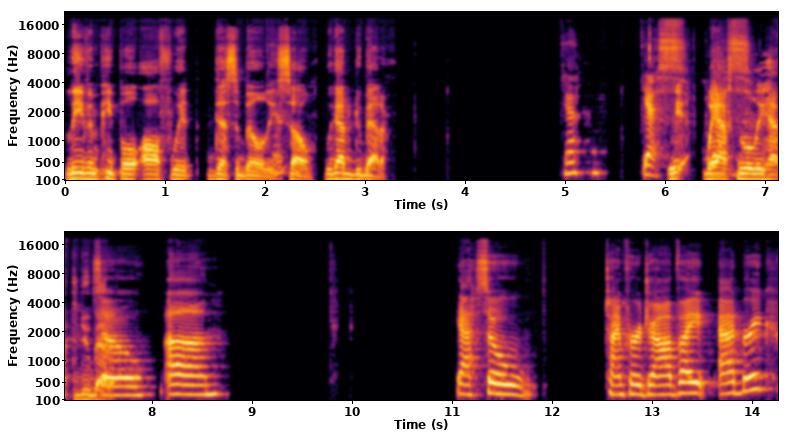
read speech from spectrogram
leaving people off with disabilities. So we got to do better. Yeah. Yes. We we yes. absolutely have to do better. So, um, yeah. So, time for a JobVite ad break.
